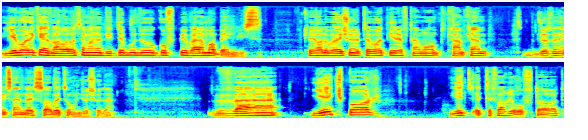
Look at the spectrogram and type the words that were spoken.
یه باری که از مقالات من رو دیده بود و گفت بیا برای ما بنویس. که حالا با ایشون ارتباط گرفتم و کم کم جزو نویسنده ثابت اونجا شدم. و یک بار یه اتفاقی افتاد.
